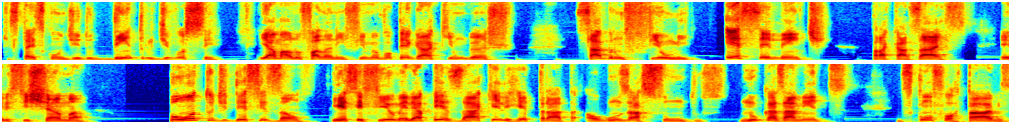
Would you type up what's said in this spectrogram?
que está escondido dentro de você. E a Manu falando em filme, eu vou pegar aqui um gancho. Sabe um filme excelente para casais? Ele se chama Ponto de Decisão. E esse filme, ele apesar que ele retrata alguns assuntos no casamento desconfortáveis,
